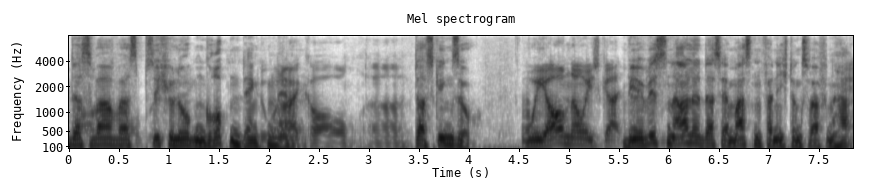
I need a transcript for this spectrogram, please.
Das war, was Psychologen Gruppendenken nennen. Uh, das ging so. Wir wissen alle, dass er Massenvernichtungswaffen hat.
